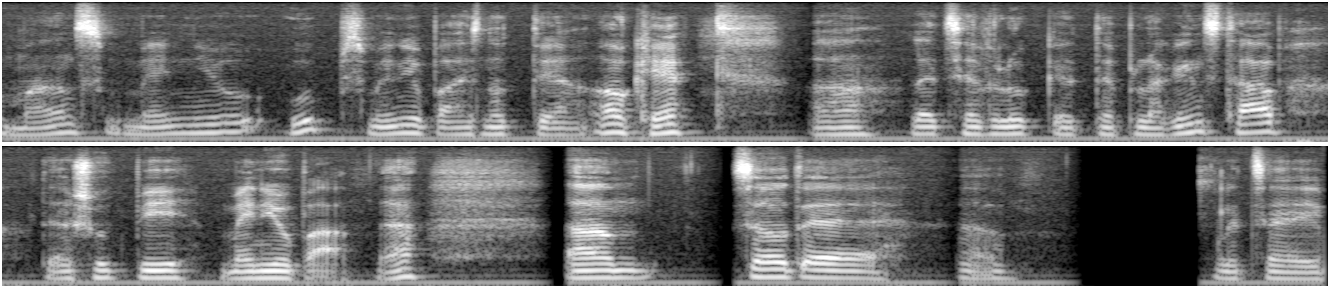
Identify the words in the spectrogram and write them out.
commands menu. Oops, menu bar is not there. Okay, uh, let's have a look at the plugins tab. There should be menu bar. Yeah. Um, so the uh, let's say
